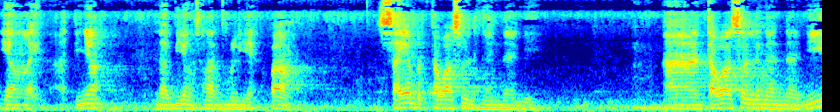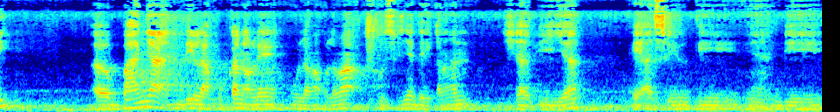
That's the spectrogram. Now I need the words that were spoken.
yang lain. Artinya nabi yang sangat mulia. Paham? Saya bertawasul dengan nabi Nah, tawasul dengan Nabi uh, banyak dilakukan oleh ulama-ulama khususnya dari kalangan Syafi'iyah kayak Asyuti ya, di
